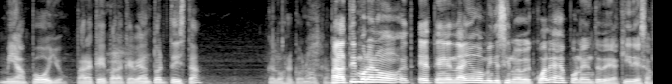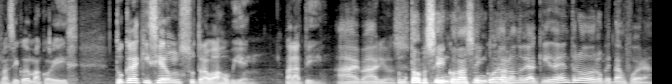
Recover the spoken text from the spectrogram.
Mi apoyo. ¿Para qué? Para que vean tu artista, que lo reconozcan. Para ti, Moreno, et- et- en el año 2019, ¿cuál es el ponente de aquí, de San Francisco de Macorís? ¿Tú crees que hicieron su trabajo bien? Para ti. Hay varios. Un top 5, da ¿Tú 5 estás ahí. hablando de aquí dentro o de los que están fuera?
